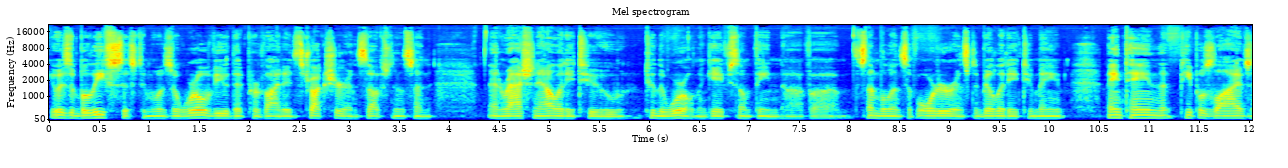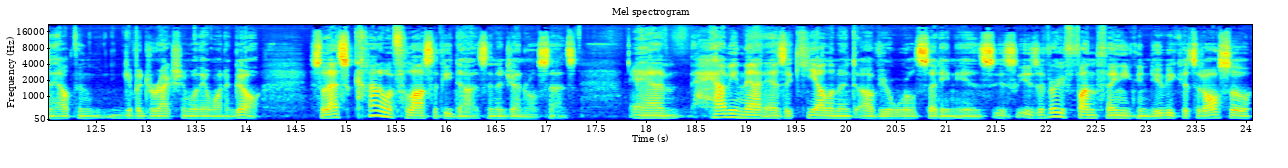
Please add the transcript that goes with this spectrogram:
it was a belief system. It was a worldview that provided structure and substance and and rationality to to the world and gave something of a semblance of order and stability to main, maintain the people's lives and help them give a direction where they want to go. So that's kind of what philosophy does in a general sense. And having that as a key element of your world setting is, is, is a very fun thing you can do because it also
